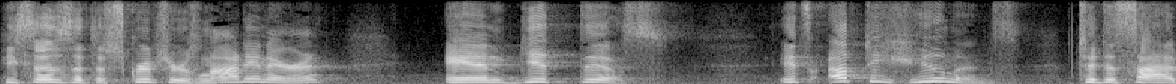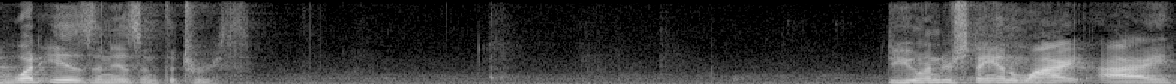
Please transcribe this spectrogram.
He says that the scripture is not inerrant, and get this it's up to humans to decide what is and isn't the truth. Do you understand why I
